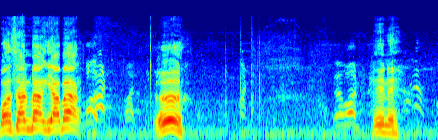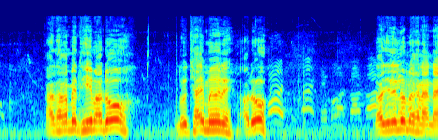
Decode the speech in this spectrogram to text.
บอลสั้นบ้างยาวบ้าง เออ นี่นี่การทำงานเป็นทีมเอาดู ดูใช้มือนี่เอาดู เราจะได้รุ่นไปขนาดไหน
